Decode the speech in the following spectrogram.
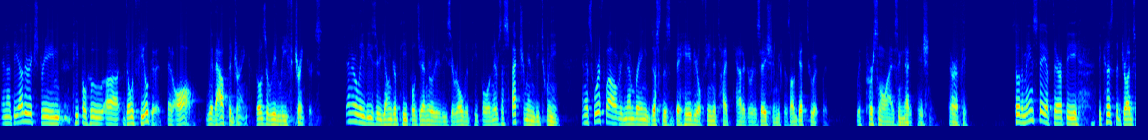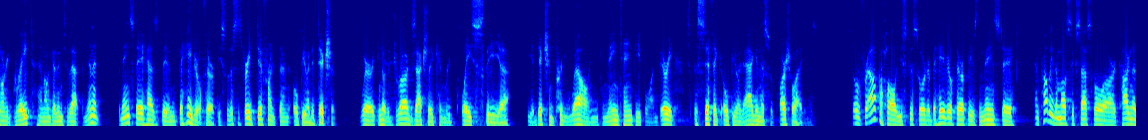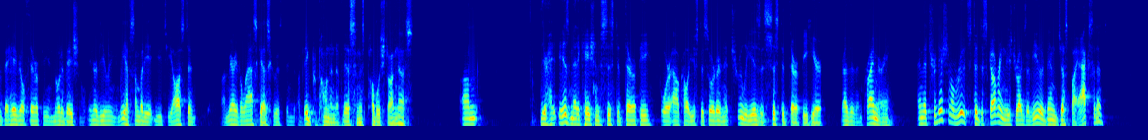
And at the other extreme, people who uh, don't feel good at all without the drink, those are relief drinkers. Generally, these are younger people, generally, these are older people, and there's a spectrum in between. And it's worthwhile remembering just this behavioral phenotype categorization because I'll get to it with, with personalizing medication therapy. So, the mainstay of therapy, because the drugs aren't great, and I'll get into that in a minute, the mainstay has been behavioral therapy. So, this is very different than opioid addiction, where you know, the drugs actually can replace the, uh, the addiction pretty well, and you can maintain people on very specific opioid agonists or partial agonists. So, for alcohol use disorder, behavioral therapy is the mainstay, and probably the most successful are cognitive behavioral therapy and motivational interviewing. And we have somebody at UT Austin uh, Mary Velasquez, who has been a big proponent of this and has published on this. Um, there is medication assisted therapy for alcohol use disorder, and it truly is assisted therapy here rather than primary. And the traditional routes to discovering these drugs have either been just by accident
